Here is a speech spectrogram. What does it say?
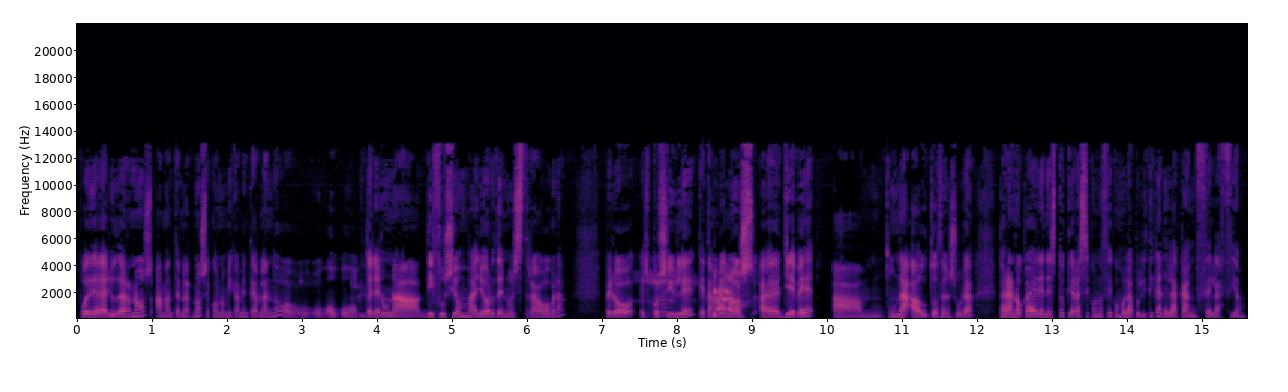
puede ayudarnos a mantenernos económicamente hablando o, obtener una difusión mayor de nuestra obra, pero es posible que también nos eh, lleve a una autocensura para no caer en esto que ahora se conoce como la política de la cancelación.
